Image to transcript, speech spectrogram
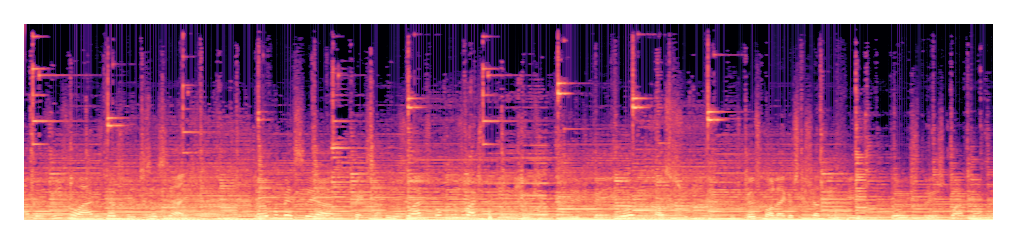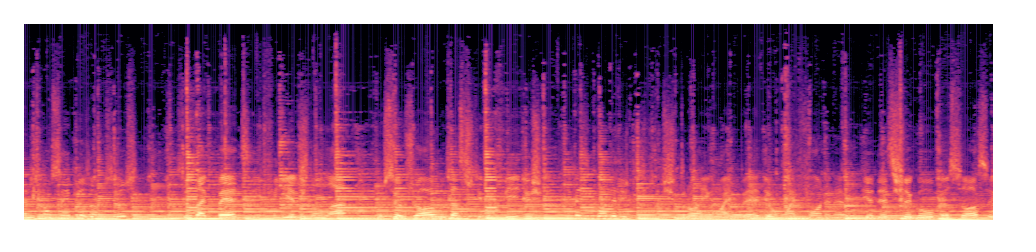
que pensar nos usuários das redes sociais. Então eu comecei a pensar nos usuários como usuários pequenininhos. Têm hoje, nossos, os meus colegas que já têm feito 2, 3, 4 anos, eles estão sempre usando seus, seus iPads, enfim, eles estão lá com seus jogos, assistindo vídeos. De vez em quando eles destroem um iPad ou um iPhone, né? Um dia desse chegou o meu sócio,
